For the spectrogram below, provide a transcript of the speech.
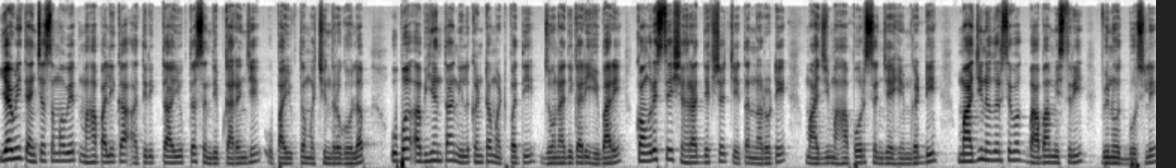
यावेळी त्यांच्यासमवेत महापालिका अतिरिक्त आयुक्त संदीप कारंजे उपायुक्त मच्छिंद्र घोलप उप अभियंता नीलकंठ मठपती झोनाधिकारी हिबारे काँग्रेसचे शहराध्यक्ष चेतन नरोटे माजी महापौर संजय हेमगड्डी माजी नगरसेवक बाबा मिस्त्री विनोद भोसले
